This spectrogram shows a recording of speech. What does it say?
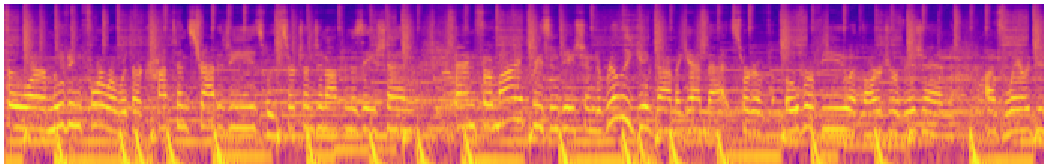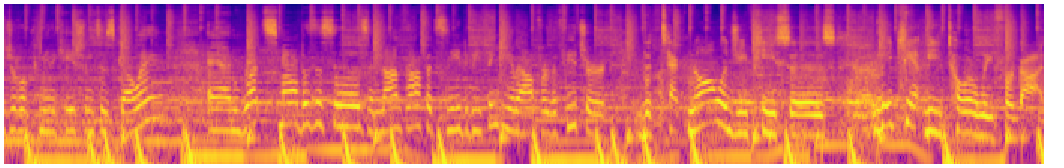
for moving forward with our content strategies, with search engine optimization, and for my presentation to really give them, again, that sort of overview and larger vision of where digital communications is going and what small businesses and nonprofits need to be thinking about for the future. The technology pieces, they can't be totally forgotten.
